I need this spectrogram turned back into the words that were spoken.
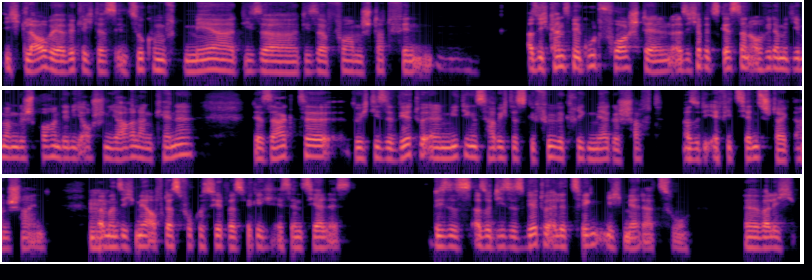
ich glaube ja wirklich, dass in Zukunft mehr dieser, dieser Form stattfinden. Also ich kann es mir gut vorstellen. Also ich habe jetzt gestern auch wieder mit jemandem gesprochen, den ich auch schon jahrelang kenne, der sagte, durch diese virtuellen Meetings habe ich das Gefühl, wir kriegen mehr geschafft. Also die Effizienz steigt anscheinend, mhm. weil man sich mehr auf das fokussiert, was wirklich essentiell ist. Dieses, also dieses virtuelle zwingt mich mehr dazu, äh, weil ich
